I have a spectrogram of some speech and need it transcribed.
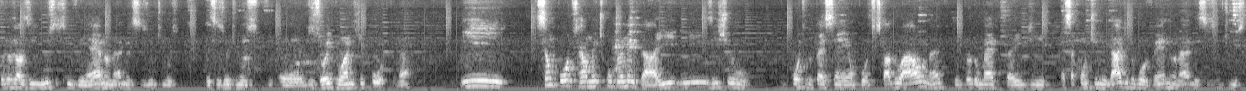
todas as indústrias que vieram né, nesses últimos, nesses últimos é, 18 anos de porto. Né? E são portos realmente complementares. E, e existe o, Porto do Pecém, é um porto estadual, né, que tem todo o mérito aí de essa continuidade do governo né, nesses últimos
